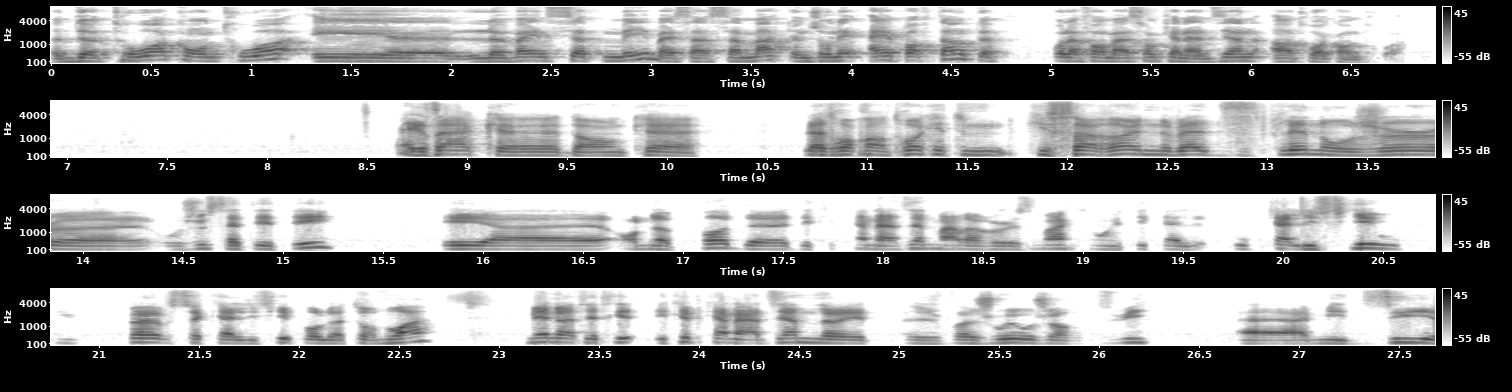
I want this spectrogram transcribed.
de 3 contre 3 et euh, le 27 mai, ben, ça, marque une journée importante pour la formation canadienne en 3 contre 3. Exact. Euh, donc, euh, le 3 contre 3 qui, sera une nouvelle discipline au jeu, euh, au jeu cet été. Et on n'a pas d'équipe canadienne, malheureusement, qui ont été qualifiées ou qui peuvent se qualifier pour le tournoi. Mais notre équipe canadienne là, va jouer aujourd'hui à midi,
